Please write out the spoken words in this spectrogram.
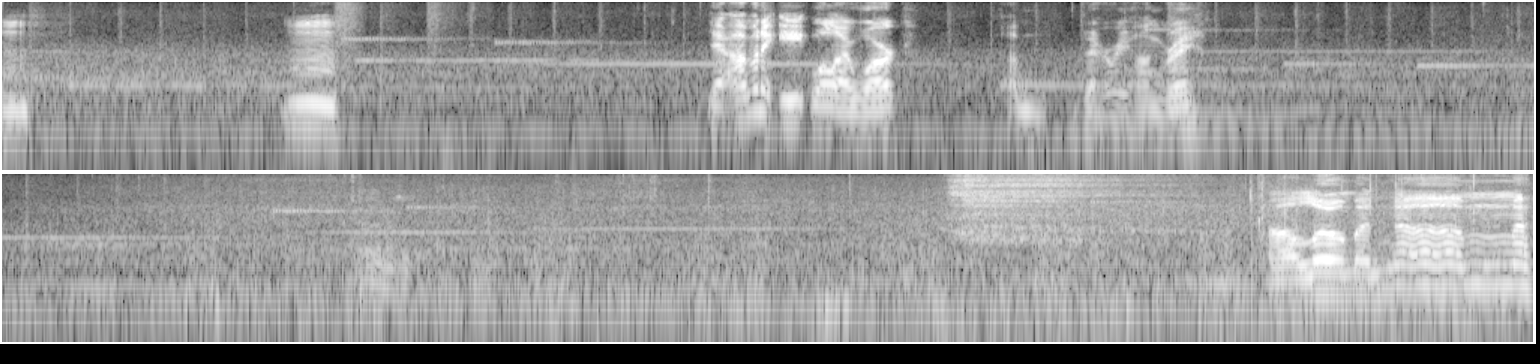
Hmm. Hmm. Yeah, I'm gonna eat while I work. I'm very hungry. Aluminum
